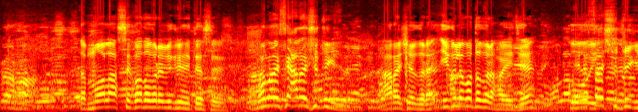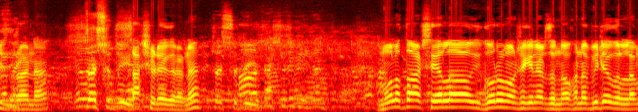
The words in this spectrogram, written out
কই, হ্যাঁ। তা মল আছে কত করে বিক্রি হইতেছে? মলা আছে আড়াইশো টাকা আড়াইশো করে। এগুলো কত করে হয় যে? কই? এটা 400 টাকা হয় না? চারশো টাকা। চারশো টাকা করে না? মূলত আসছে হলো গরুর মাংস কেনার জন্য। ওখানে ভিডিও করলাম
